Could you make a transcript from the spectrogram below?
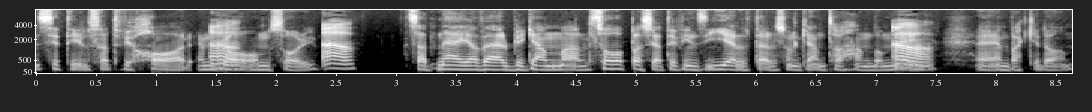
se till så att vi har en bra omsorg. Ja, Så att när jag väl blir gammal så hoppas jag att det finns hjältar som kan ta hand om mig Ja. eh, en vacker dag.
